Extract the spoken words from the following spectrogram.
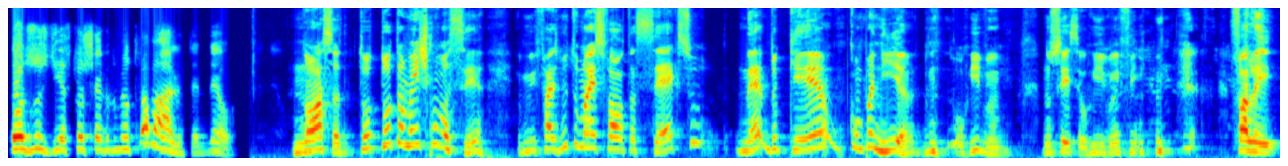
todos os dias que eu chego do meu trabalho, entendeu? Nossa, tô totalmente com você. Me faz muito mais falta sexo, né, do que companhia. horrível. Não sei se é horrível, enfim. Falei.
